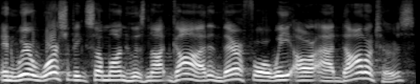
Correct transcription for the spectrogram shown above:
and we're worshiping someone who is not God, and therefore we are idolaters,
